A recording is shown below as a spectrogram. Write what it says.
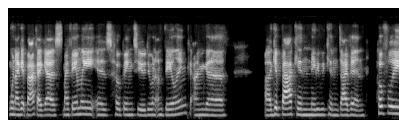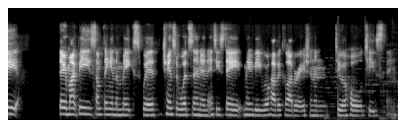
when I get back. I guess my family is hoping to do an unveiling. I'm gonna uh, get back and maybe we can dive in. Hopefully, there might be something in the makes with Chancellor Woodson and NC State. Maybe we'll have a collaboration and do a whole cheese thing.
